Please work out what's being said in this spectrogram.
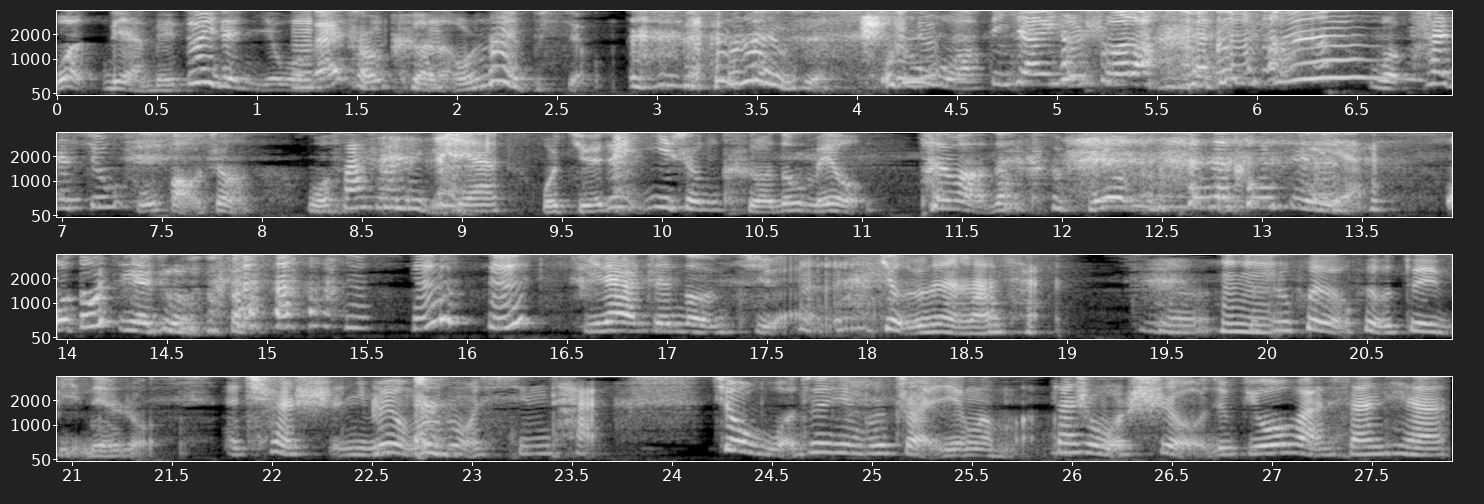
我脸没对着你，我歪头磕的。我说那也不行，我说那也不行。我说我丁香医生说的，我拍着胸脯保证，我发烧那几天，我绝对一声咳都没有喷往在空，没有喷在空气里，我都接住了，你俩真能卷。就有点拉踩。嗯，就是会有会有对比那种，哎，确实，你们有没有这种心态？就我最近不是转阴了吗？但是我室友就比我晚三天，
